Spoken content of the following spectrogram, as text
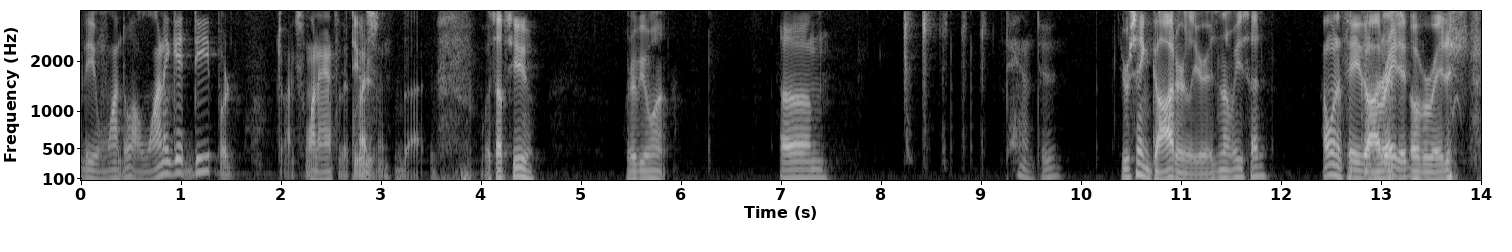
Do you want? Do I want to get deep, or do I just want to answer the Dude, question? uh, what's up to you? Whatever you want. Um, damn, dude. You were saying God earlier, isn't that what you said? I want to say he's God overrated. is overrated.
